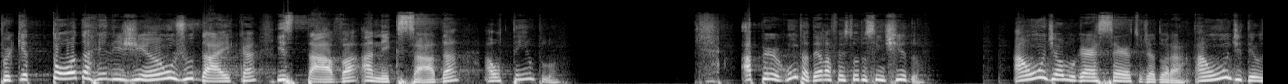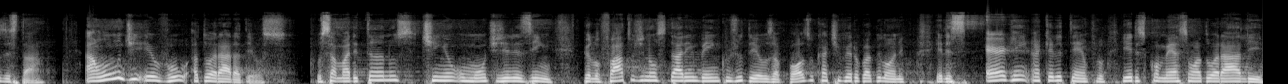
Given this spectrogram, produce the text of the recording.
Porque toda a religião judaica estava anexada ao templo. A pergunta dela faz todo sentido. Aonde é o lugar certo de adorar? Aonde Deus está? Aonde eu vou adorar a Deus? Os samaritanos tinham um monte Gerizim. Pelo fato de não se darem bem com os judeus após o cativeiro babilônico, eles erguem aquele templo e eles começam a adorar ali,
